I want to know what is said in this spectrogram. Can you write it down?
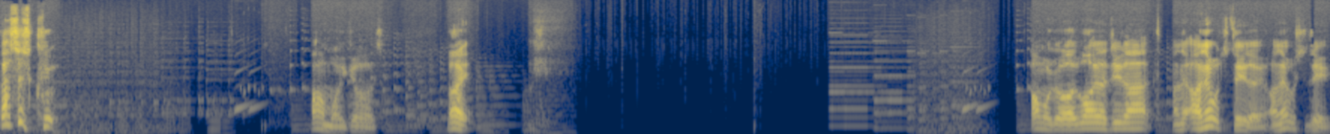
That's just cool. Oh my god. Right. Oh my god, why did I do that? I know, I know what to do though. I know what to do.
